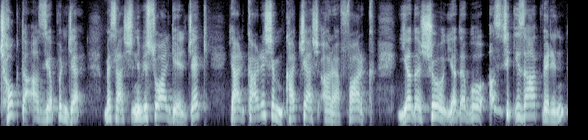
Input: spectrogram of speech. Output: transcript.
çok da az yapınca mesela şimdi bir sual gelecek. Yani kardeşim kaç yaş ara fark ya da şu ya da bu azıcık izahat verin.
